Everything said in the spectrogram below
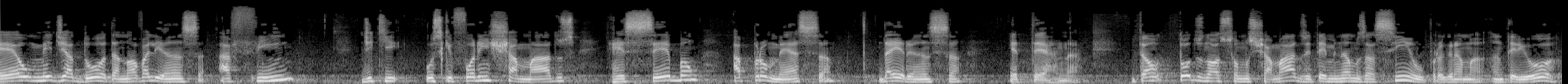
é o mediador da nova aliança, a fim de que os que forem chamados recebam a promessa da herança eterna. Então, todos nós somos chamados e terminamos assim o programa anterior,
